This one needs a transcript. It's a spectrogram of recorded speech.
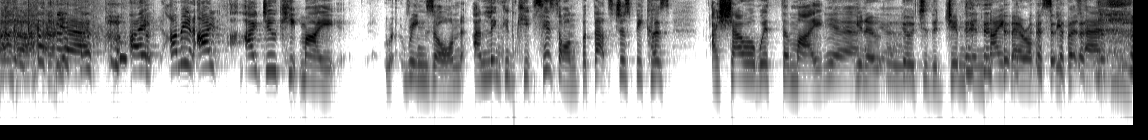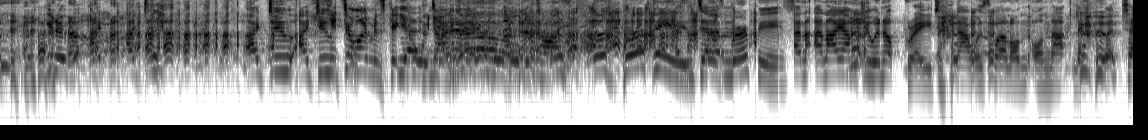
yeah, I, I mean, I, I do keep my rings on, and Lincoln keeps his on, but that's just because I shower with them. I, yeah, you know, yeah. go to the gym. The nightmare, obviously, but um, you know, but I, I, do, I do, I do. Your diamonds get yeah, caught diamonds all the time. Those burpees, those burpees, and, and I am due an upgrade now as well on on that link. But uh,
